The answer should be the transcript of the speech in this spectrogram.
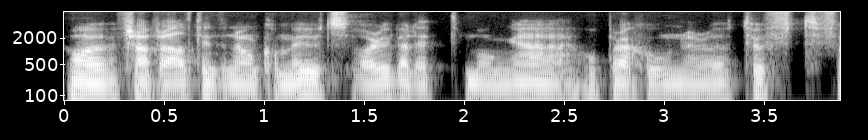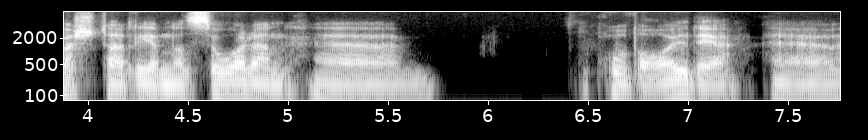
Och framförallt inte när hon kom ut så var det väldigt många operationer och tufft första levnadsåren. Eh, och var ju det eh,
